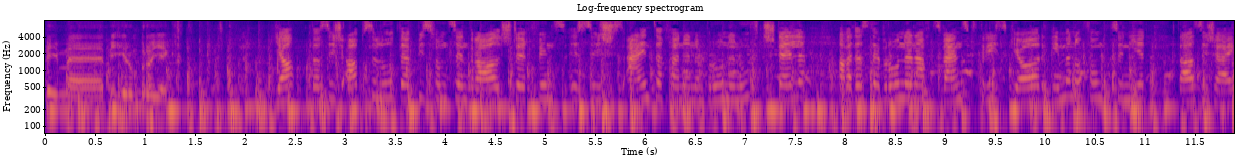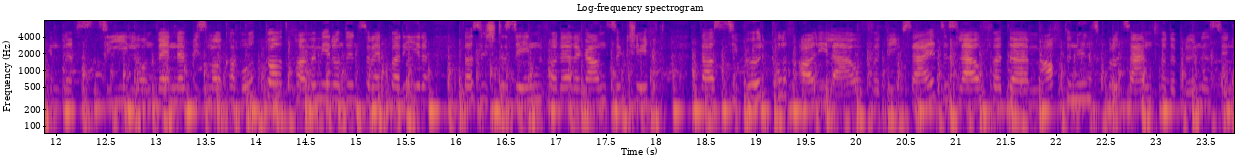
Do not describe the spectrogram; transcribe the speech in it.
beim, äh, bei Ihrem Projekt. Ja, das ist absolut etwas vom Zentralsten. Ich finde, es ist das eine, können einen Brunnen aufzustellen, aber dass der Brunnen nach 20, 30 Jahren immer noch funktioniert, das ist eigentlich das Ziel. Und wenn etwas mal kaputt geht, können wir uns reparieren. Das ist der Sinn von dieser ganzen Geschichte, dass sie wirklich alle laufen. Wie gesagt, es laufen ähm, 98 Prozent der Brunnen sind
